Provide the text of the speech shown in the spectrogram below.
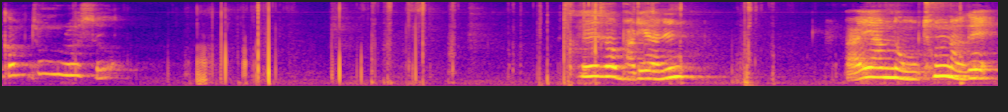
깜짝 놀랐어요. 그래서 마리아는 마리아는 엄청나게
